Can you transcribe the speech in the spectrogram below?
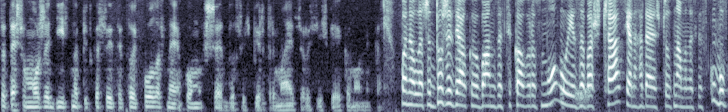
Це те, що може дійсно підкосити той колос, на якому ще до сих пір тримається російська економіка. Пане Олеже, дуже дякую вам за цікаву розмову і за ваш час. Я нагадаю, що з нами на зв'язку був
